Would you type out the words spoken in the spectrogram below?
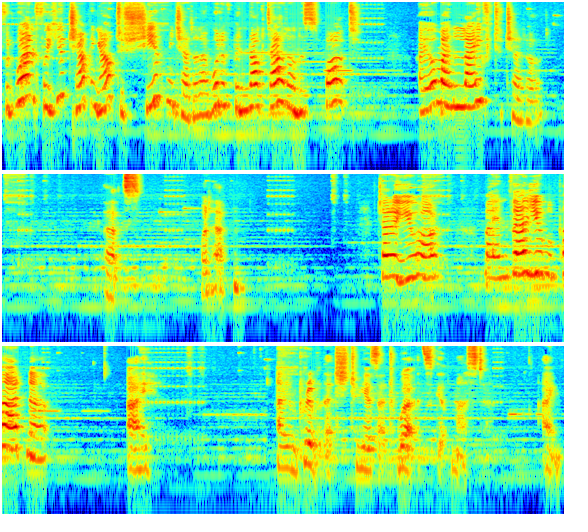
if it weren't for you jumping out to shield me, Chatot, I would have been knocked out on the spot. I owe my life to Chatot. That's what happened. Chatot, you are my invaluable partner. I. I am privileged to hear such words, Guildmaster. I'm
